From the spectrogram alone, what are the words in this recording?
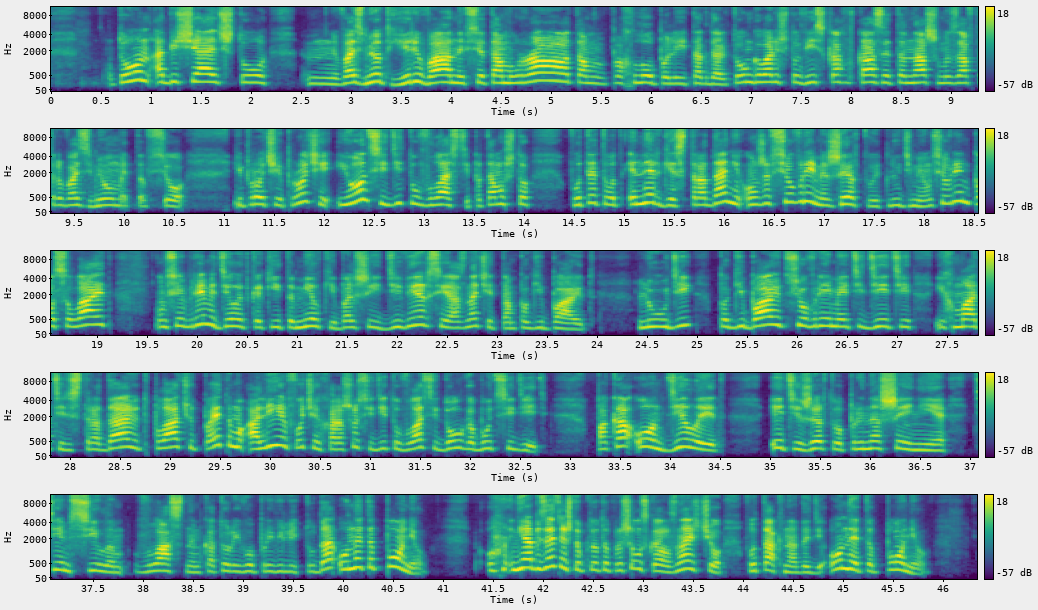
То он обещает, что возьмет Ереван, и все там ура, там похлопали и так далее. То он говорит, что весь Кавказ это наш, мы завтра возьмем это все и прочее, прочее. И он сидит у власти, потому что вот эта вот энергия страданий, он же все время жертвует людьми, он все время посылает, он все время делает какие-то мелкие, большие диверсии, а значит, там погибают люди, погибают все время эти дети, их матери страдают, плачут. Поэтому Алиев очень хорошо сидит у власти, долго будет сидеть. Пока он делает эти жертвоприношения тем силам властным, которые его привели туда, он это понял. Не обязательно, чтобы кто-то пришел и сказал, знаешь что, вот так надо делать. Он это понял.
